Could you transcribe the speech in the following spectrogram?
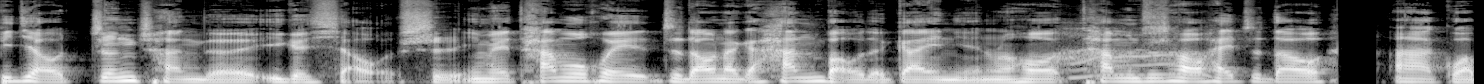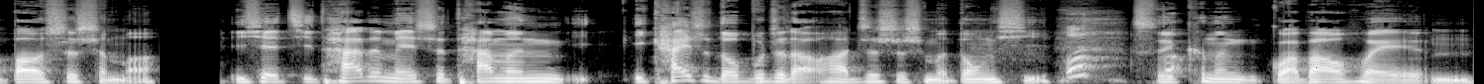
比较正常的一个小事，因为他们会知道那个汉堡的概念，然后他们至少还知道啊挂包是什么。一些其他的美食，他们一一开始都不知道啊这是什么东西，所以可能挂包会嗯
